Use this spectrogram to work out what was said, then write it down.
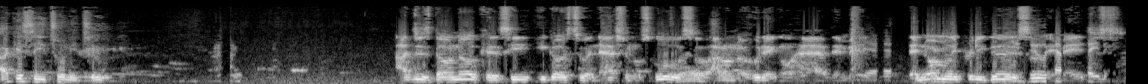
I can see 22. I just don't know because he, he goes to a national school, so I don't know who they're gonna have. They may, yeah. they're normally pretty good, so they may, just,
